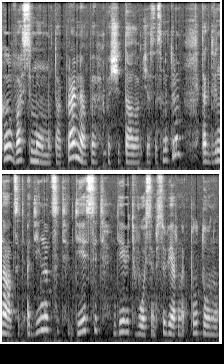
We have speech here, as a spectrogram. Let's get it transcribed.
к восьмому. Так, правильно я посчитала? Сейчас я смотрю. Так, 12, 11, 10, 9, 8. Все верно, к Плутону.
